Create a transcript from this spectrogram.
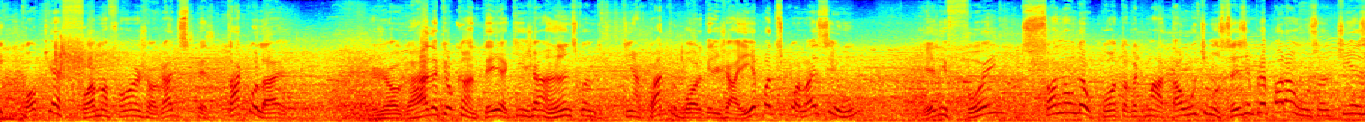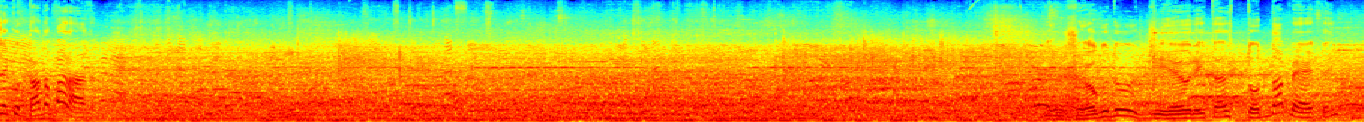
De qualquer forma, foi uma jogada espetacular. Jogada que eu cantei aqui já antes, quando tinha quatro bolas, que ele já ia para descolar esse um. Ele foi, só não deu conta de matar o último seis e preparar um, só tinha executado a parada. O jogo do, de Euro tá todo aberto, hein?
